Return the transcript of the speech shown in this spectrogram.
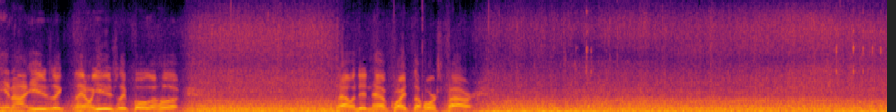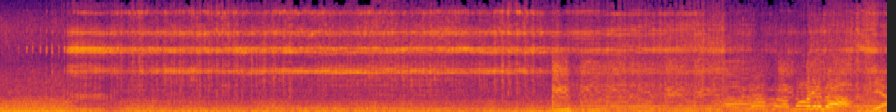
you're not usually, they don't usually pull the hook. That one didn't have quite the horsepower. Yeah.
